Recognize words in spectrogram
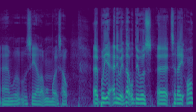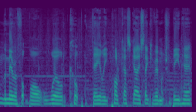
And we'll, we'll see how that one works out. Uh, but yeah, anyway, that will do us uh, today on the Mirror Football World Cup Daily Podcast, guys. Thank you very much for being here,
